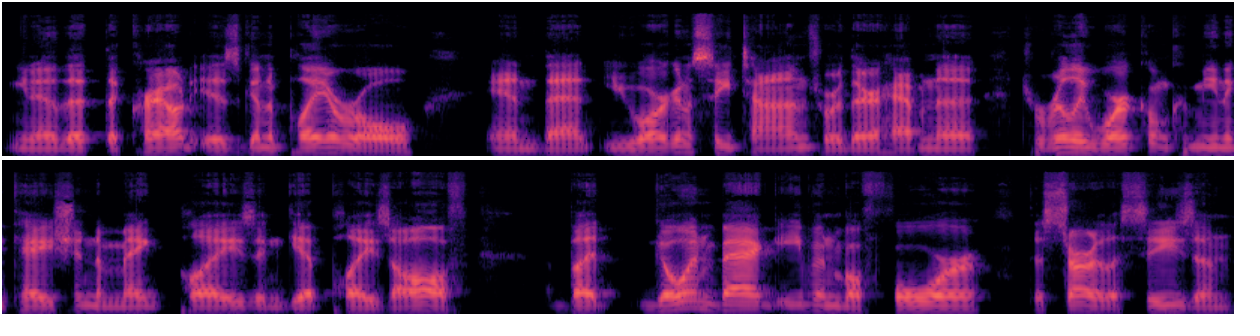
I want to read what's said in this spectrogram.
you know that the crowd is going to play a role and that you are going to see times where they're having to to really work on communication to make plays and get plays off. But going back even before the start of the season,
